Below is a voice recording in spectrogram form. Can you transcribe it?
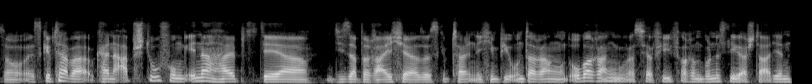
So, es gibt aber keine Abstufung innerhalb der, dieser Bereiche. Also es gibt halt nicht irgendwie Unterrang und Oberrang, was ja vielfach in Bundesliga-Stadien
